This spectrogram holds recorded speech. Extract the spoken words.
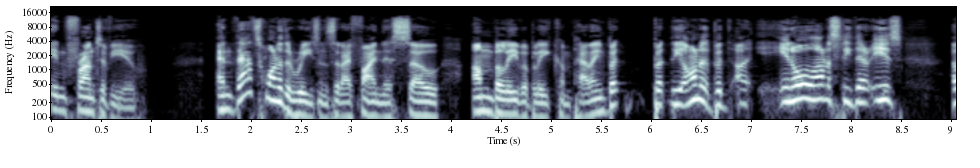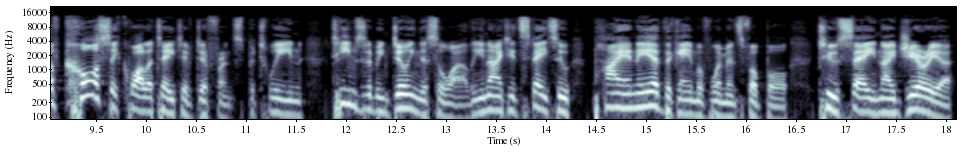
in front of you and that's one of the reasons that I find this so unbelievably compelling. But but the honor, but uh, in all honesty, there is. Of course, a qualitative difference between teams that have been doing this a while, the United States, who pioneered the game of women's football, to say Nigeria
